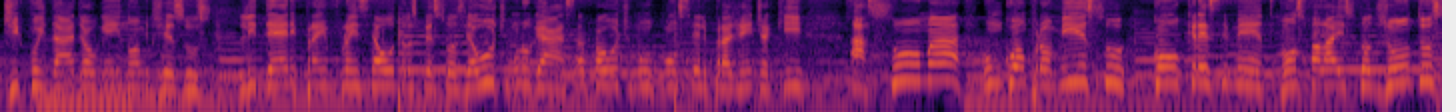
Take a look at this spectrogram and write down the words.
De cuidar de alguém em nome de Jesus. Lidere para influenciar outras pessoas. E é o último lugar, sabe qual é o último conselho para a gente aqui? Assuma um compromisso com o crescimento. Vamos falar isso todos juntos?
